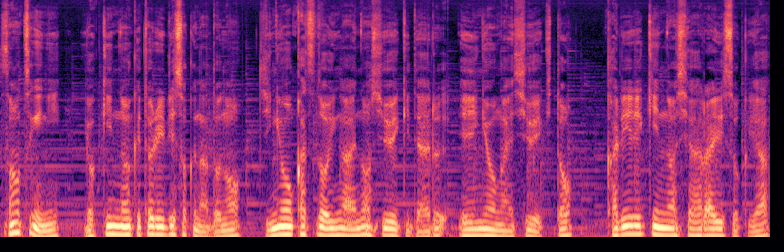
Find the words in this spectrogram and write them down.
その次に預金の受け取り利息などの事業活動以外の収益である営業外収益と借入金の支払い利息や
